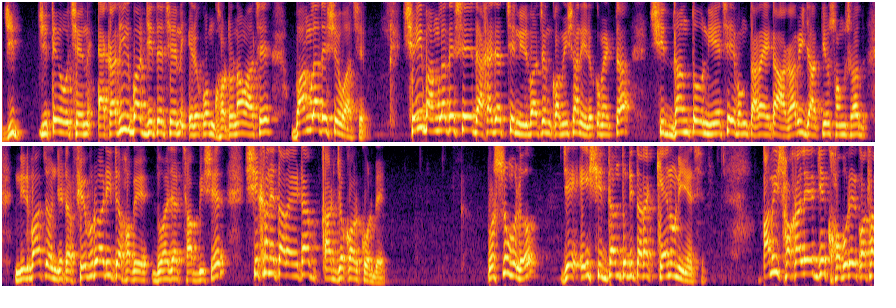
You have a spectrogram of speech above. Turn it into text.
জিত, জিতেওছেন, একাধিকবার জিতেছেন, এরকম ঘটনাও আছে, বাংলাদেশেও আছে। সেই বাংলাদেশে দেখা যাচ্ছে নির্বাচন কমিশন এরকম একটা সিদ্ধান্ত নিয়েছে এবং তারা এটা আগামী জাতীয় সংসদ নির্বাচন যেটা ফেব্রুয়ারিতে হবে দু হাজার সেখানে তারা এটা কার্যকর করবে। প্রশ্ন হলো যে এই সিদ্ধান্তটি তারা কেন নিয়েছে? আমি সকালে যে খবরের কথা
